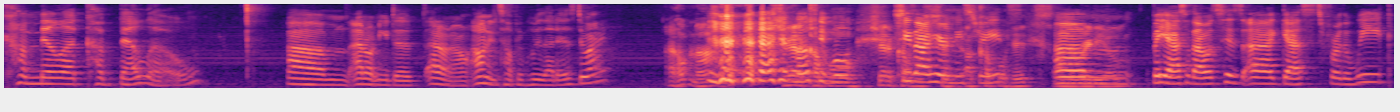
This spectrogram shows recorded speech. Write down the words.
Camila Cabello. Um, I don't need to. I don't know. I don't need to tell people who that is, do I? I hope not. Most couple, people. She she's out here in these streets. um, the but yeah, so that was his uh, guest for the week.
